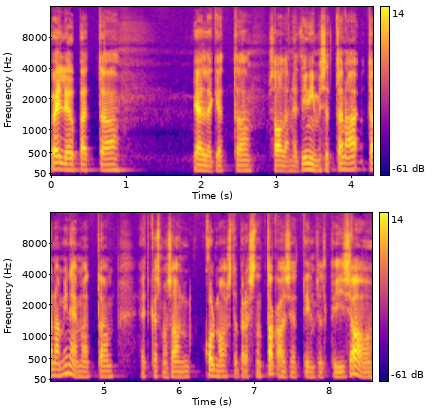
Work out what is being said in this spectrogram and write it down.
väljaõpet, jällegi, et saada need inimesed täna, täna minema, et et kas ma saan kolme aasta pärast nad tagasi, et ilmselt ei saa,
